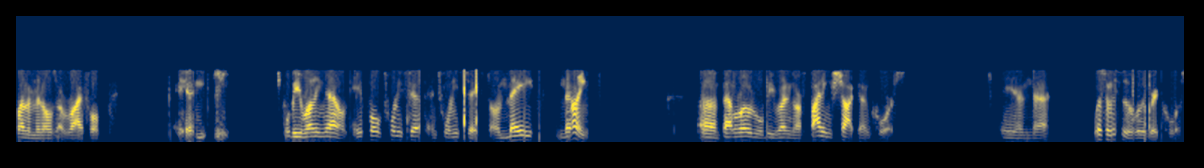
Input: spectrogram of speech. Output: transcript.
fundamentals of rifle. And we'll be running that on April 25th and 26th. On May 9th, uh, Battle Road will be running our fighting shotgun course. And uh, listen, this is a really great course.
